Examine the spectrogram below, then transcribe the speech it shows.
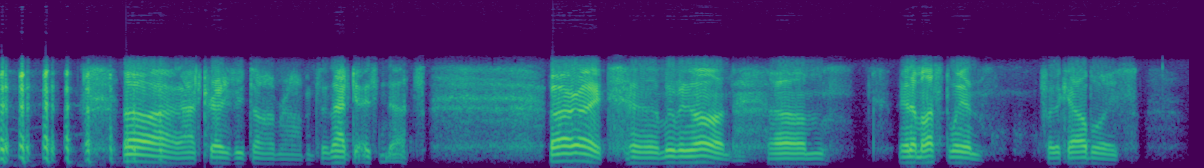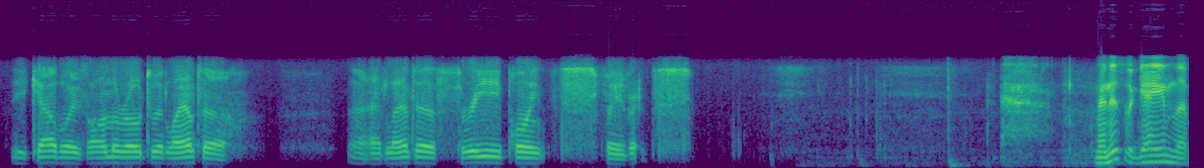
oh, that crazy Tom Robinson. That guy's nuts. All right, uh, moving on. Um, and a must win for the Cowboys. The Cowboys on the road to Atlanta. Uh, Atlanta three points favorites. Man, this is a game that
